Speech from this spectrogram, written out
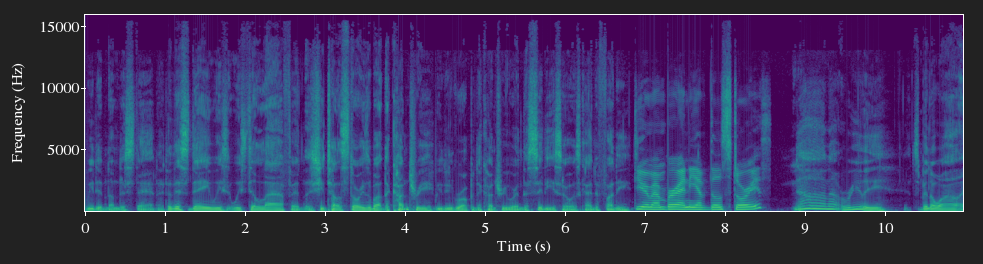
we didn't understand. To this day, we we still laugh, and she tells stories about the country. We didn't grow up in the country; we're in the city, so it was kind of funny. Do you remember any of those stories? No, not really. It's been a while.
